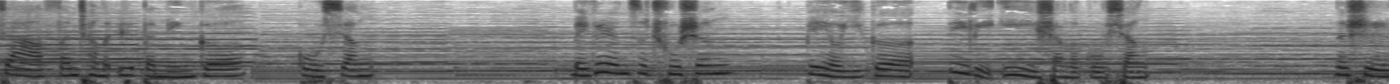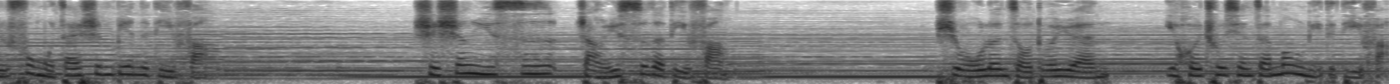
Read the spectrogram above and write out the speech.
下翻唱的日本民歌《故乡》。每个人自出生便有一个地理意义上的故乡，那是父母在身边的地方，是生于斯长于斯的地方，是无论走多远也会出现在梦里的地方。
